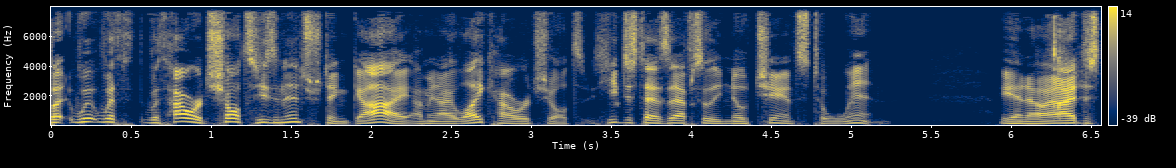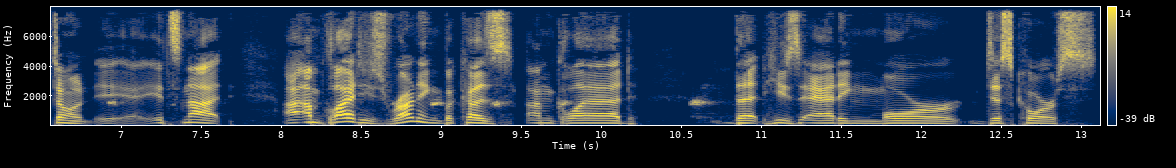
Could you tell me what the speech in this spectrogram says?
But with, with with Howard Schultz, he's an interesting guy. I mean, I like Howard Schultz. He just has absolutely no chance to win. You know, and I just don't. i- It's not. I'm glad he's running because I'm glad that he's adding more discourse,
